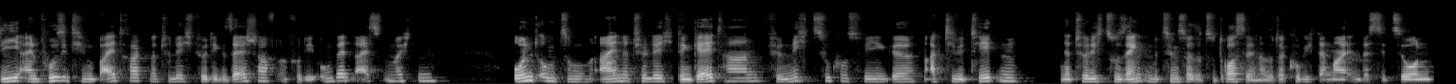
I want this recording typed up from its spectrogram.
die einen positiven Beitrag natürlich für die Gesellschaft und für die Umwelt leisten möchten. Und um zum einen natürlich den Geldhahn für nicht zukunftsfähige Aktivitäten natürlich zu senken bzw. zu drosseln. Also da gucke ich dann mal Investitionen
